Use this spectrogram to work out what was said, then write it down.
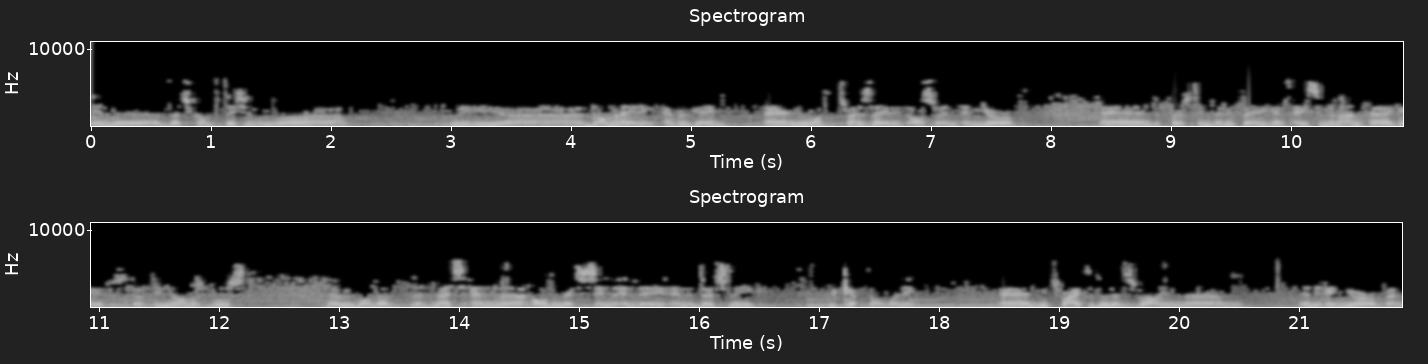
In the Dutch competition, we were uh, really uh, dominating every game, and we want to translate it also in, in Europe. And the first team that we played against AC Milan uh, gave us an enormous boost. We won that, that match, and all the matches in, in, the in the Dutch league, we kept on winning. And we tried to do that as well in um, in, in, Europe, and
